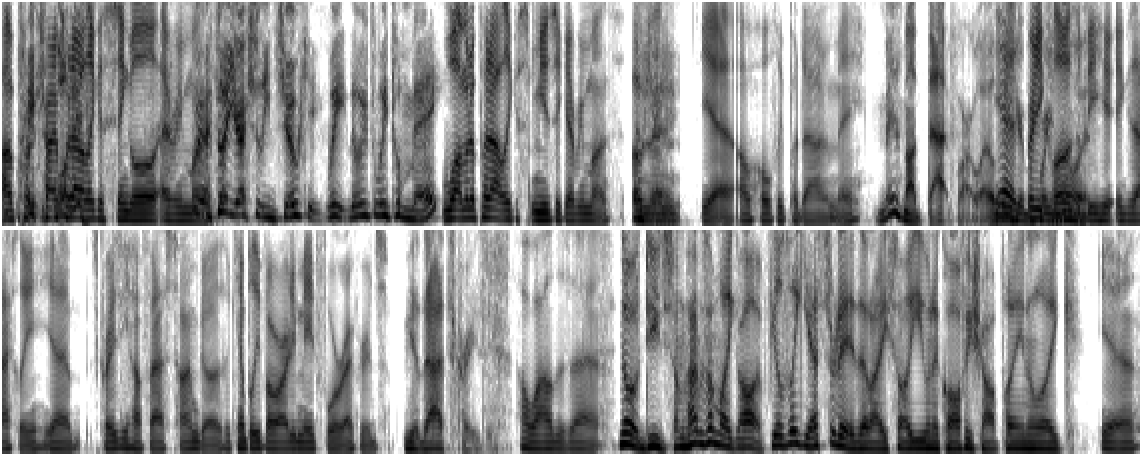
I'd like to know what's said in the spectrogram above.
I'll pr- Wait, try to put out like a single every month. I thought you were actually joking. Wait, no, we have to wait till May. Well, I'm gonna put out like music every month, and then yeah, I'll hopefully put it out in May. May's not that far away. It'll be yeah, here it's pretty before you close. know It'll it. be here exactly. Yeah, it's crazy how fast time goes. I can't believe I've already made four records. Yeah, that's crazy. How wild is that? No, dude. Sometimes I'm like, oh, it feels like yesterday that I saw you in a coffee shop playing like Yeah,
